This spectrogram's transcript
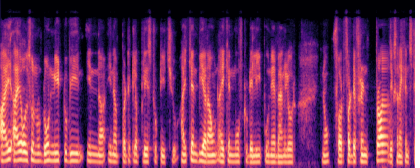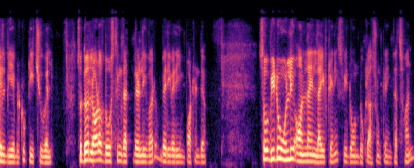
i i also don't need to be in uh, in a particular place to teach you i can be around i can move to delhi pune bangalore you know for for different projects and i can still be able to teach you well so there are a lot of those things that really were very very important there so we do only online live trainings. We don't do classroom training. That's fun.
